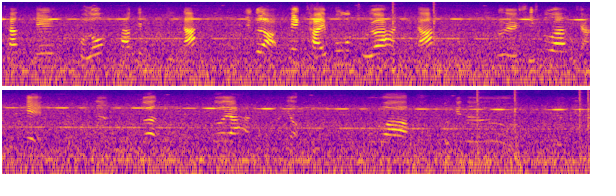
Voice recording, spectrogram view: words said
시작해 보도록 하겠습니다. 이걸 앞에 잘 보고 줘야 합니다. 이거를 실수하지 않게 우리는 줘야 하는데요. 우와, 여기는, 여기는,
